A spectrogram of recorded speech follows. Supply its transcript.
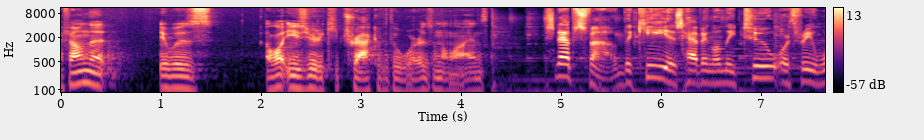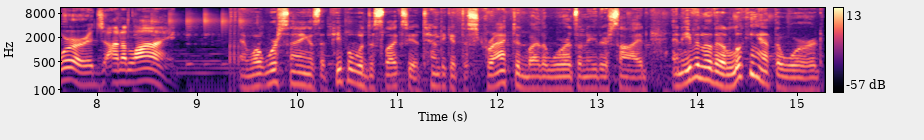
I found that it was a lot easier to keep track of the words on the lines. Schneps found the key is having only two or three words on a line. And what we're saying is that people with dyslexia tend to get distracted by the words on either side, and even though they're looking at the word,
